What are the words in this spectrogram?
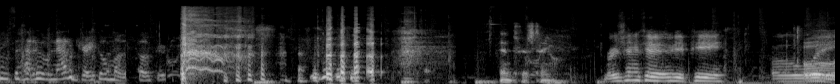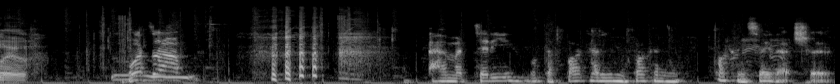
Who's who's ahead of who now, Draco, motherfucker? Interesting. Raise your hand if MVP. Oh, oh wait. Ooh. What's up? I'm a titty. What the fuck? How do you even fucking fucking say that shit?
